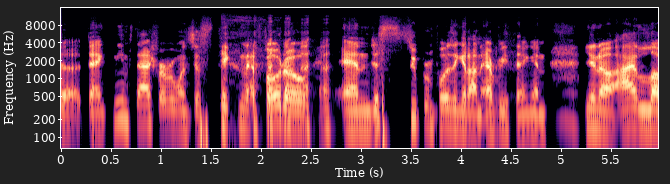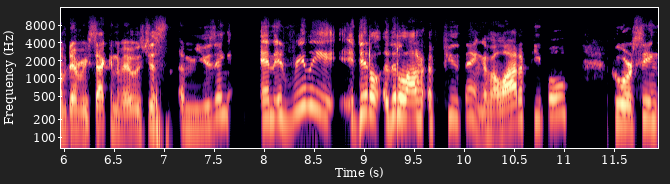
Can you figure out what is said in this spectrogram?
uh, Dank Meme Stash, where everyone's just taking that photo and just superimposing it on everything. And you know, I loved every second of it. It was just amusing. And it really it did a, it did a lot of a few things. A lot of people who are seeing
